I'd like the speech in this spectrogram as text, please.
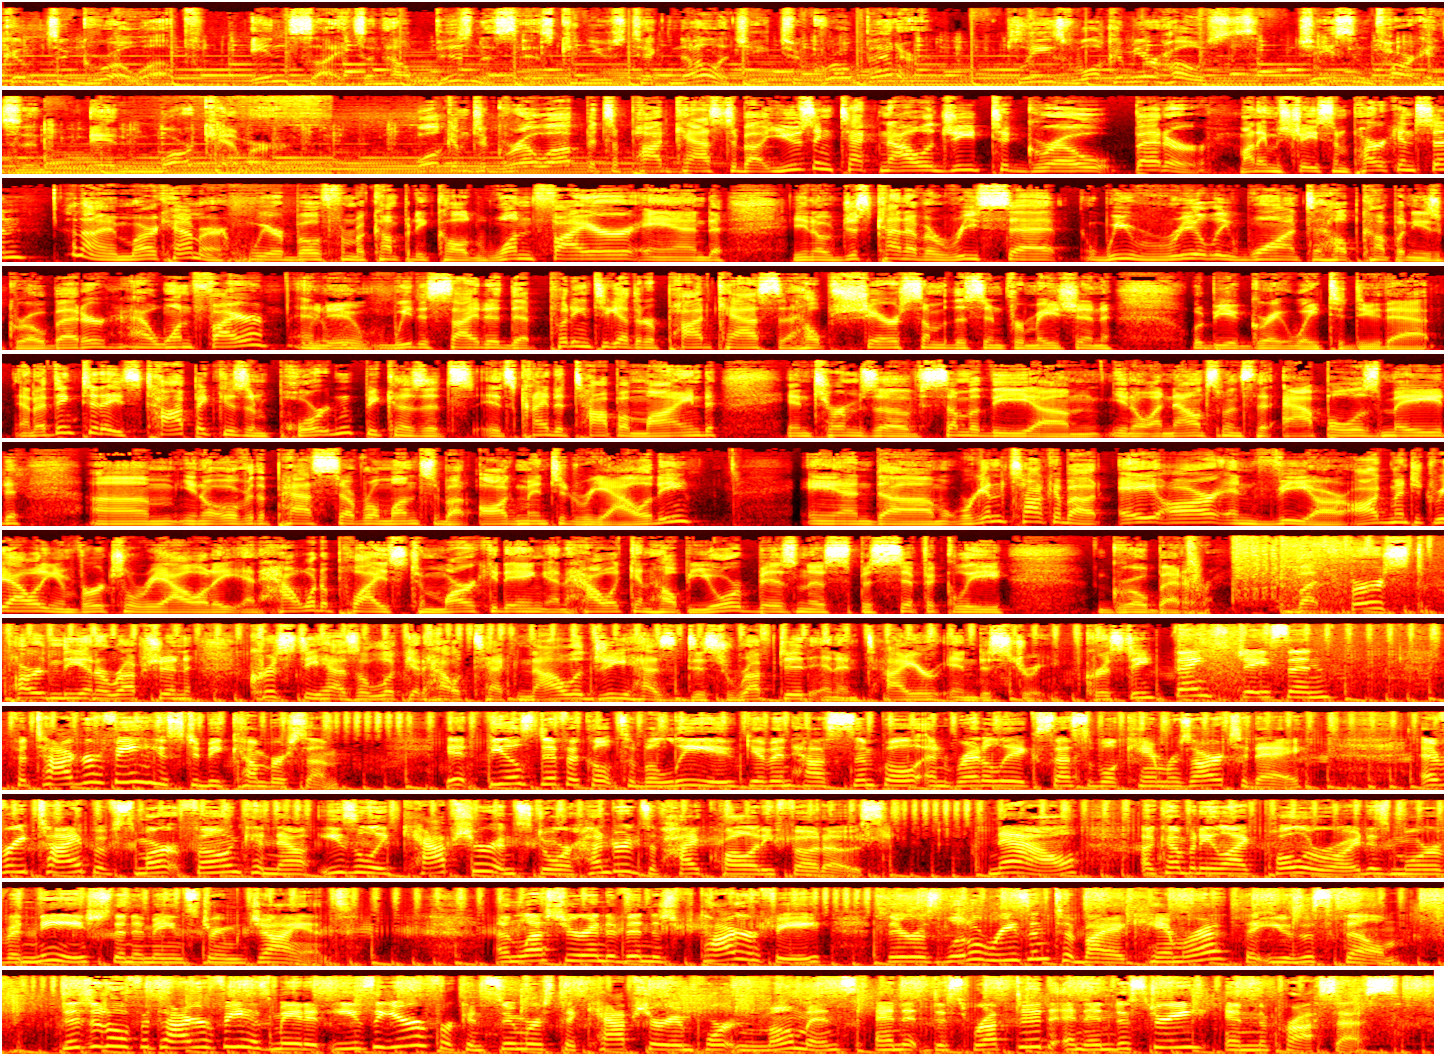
Welcome to Grow Up Insights on how businesses can use technology to grow better. Please welcome your hosts, Jason Parkinson and Mark Hammer. Welcome to Grow Up. It's a podcast about using technology to grow better. My name is Jason Parkinson. And I am Mark Hammer. We are both from a company called OneFire and, you know, just kind of a reset. We really want to help companies grow better at OneFire. And we, we decided that putting together a podcast that helps share some of this information would be a great way to do that. And I think today's topic is important because it's, it's kind of top of mind in terms of some of the, um, you know, announcements that Apple has made, um, you know, over the past several months about augmented reality. And um, we're going to talk about AR and VR, augmented reality and virtual reality, and how it applies to marketing and how it can help your business specifically grow better. But first, pardon the interruption, Christy has a look at how technology has disrupted an entire industry. Christy? Thanks, Jason. Photography used to be cumbersome. It feels difficult to believe given how simple and readily accessible cameras are today. Every type of smartphone can now easily capture and store hundreds of high quality photos. Now, a company like Polaroid is more of a niche than a mainstream giant. Unless you're into vintage photography, there is little reason to buy a camera that uses film. Digital photography has made it easier for consumers to capture important moments, and it disrupted an industry in the process.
